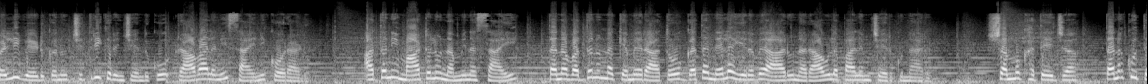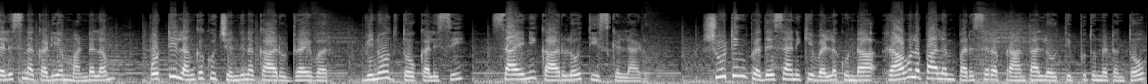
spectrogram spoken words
పెళ్ళి వేడుకను చిత్రీకరించేందుకు రావాలని సాయిని కోరాడు. అతని మాటలు నమ్మిన సాయి తన వద్దనున్న కెమెరాతో గత నెల ఇరవై ఆరున రావులపాలెం చేరుకున్నారు. షమ్ముఖతేజ తనకు తెలిసిన కడియం మండలం పొట్టి లంకకు చెందిన కారు డ్రైవర్ వినోద్తో కలిసి సాయిని కారులో తీసుకెళ్ళాడు. షూటింగ్ ప్రదేశానికి వెళ్ళకుండా రావులపాలెం పరిసర ప్రాంతాల్లో తిప్పుతుండటంతో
